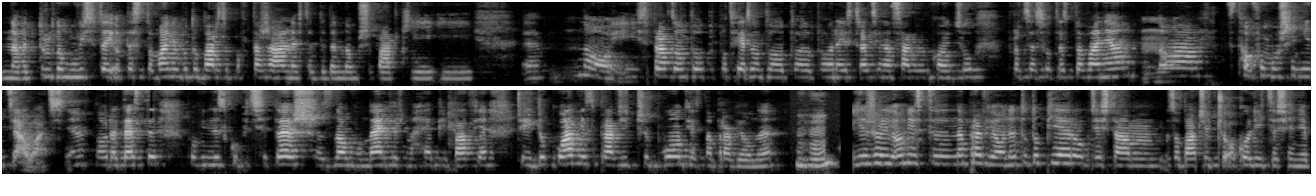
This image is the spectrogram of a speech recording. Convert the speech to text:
nawet trudno mówić tutaj o testowaniu, bo to bardzo powtarzalne wtedy będą przypadki i no i sprawdzą to, potwierdzą to, to, tą rejestrację na samym końcu procesu testowania, no a znowu może nie działać. Nie? No, retesty powinny skupić się też znowu najpierw na happy pathie, czyli dokładnie sprawdzić, czy błąd jest naprawiony. Mhm. Jeżeli on jest naprawiony, to dopiero gdzieś tam zobaczyć, czy okolice się nie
